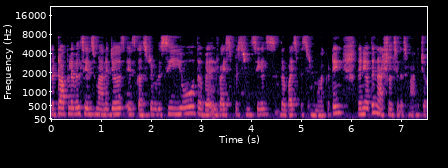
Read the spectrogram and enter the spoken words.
the top level sales managers is considering the ceo the vice president sales the vice president marketing then you have the national sales manager.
